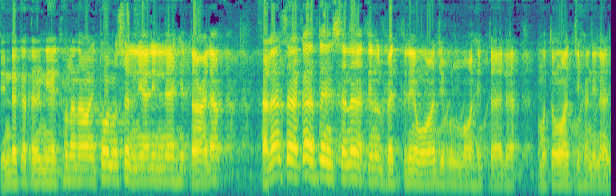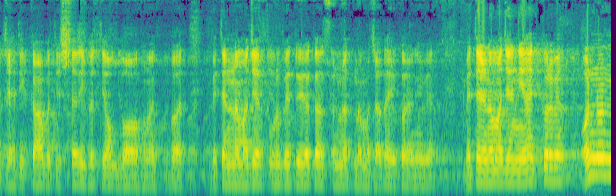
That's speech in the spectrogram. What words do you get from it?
তিন রাকাতের নিয়ত হলো না হয়তো নুসাল্লি লিল্লাহি তাআলা। ثلاث ركعات صلاة الفجر واجب الله تعالى متوجها إلى جهد الكعبة الشريفة الله أكبر বেতের নামাজের পূর্বে দুই রাকাত সুন্নত নামাজ আদায় করে নেবে বেতের নামাজের নিয়াত করবে অন্য অন্য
